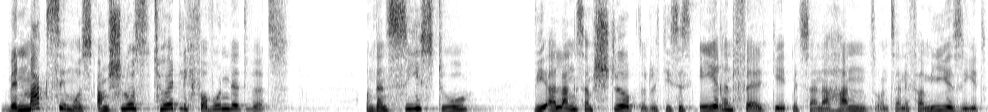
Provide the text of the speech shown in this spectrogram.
wenn Maximus am Schluss tödlich verwundet wird und dann siehst du, wie er langsam stirbt und durch dieses Ehrenfeld geht mit seiner Hand und seine Familie sieht,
